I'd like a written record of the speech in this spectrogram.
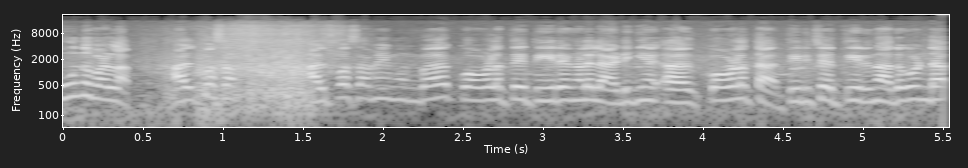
മൂന്ന് വള്ളം അല്പസം അല്പസമയം മുമ്പ് കോവളത്തെ തീരങ്ങളിൽ അടിഞ്ഞ് കോവളത്ത് തിരിച്ചെത്തിയിരുന്നു. അതുകൊണ്ട്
